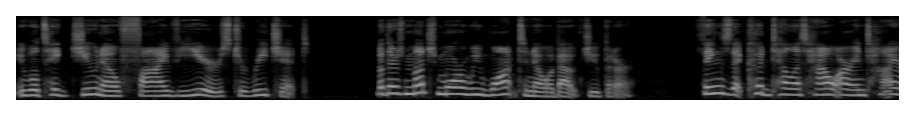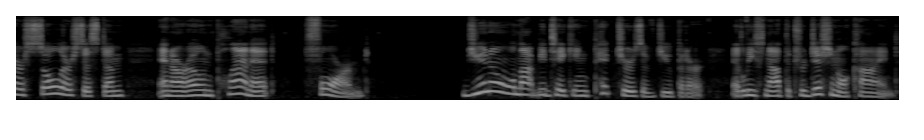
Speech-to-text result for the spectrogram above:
It will take Juno five years to reach it. But there's much more we want to know about Jupiter. Things that could tell us how our entire solar system and our own planet formed. Juno will not be taking pictures of Jupiter, at least not the traditional kind.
